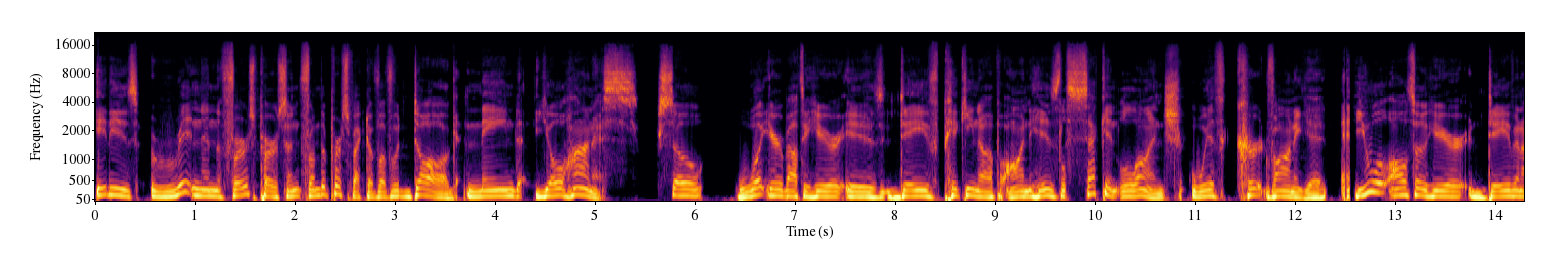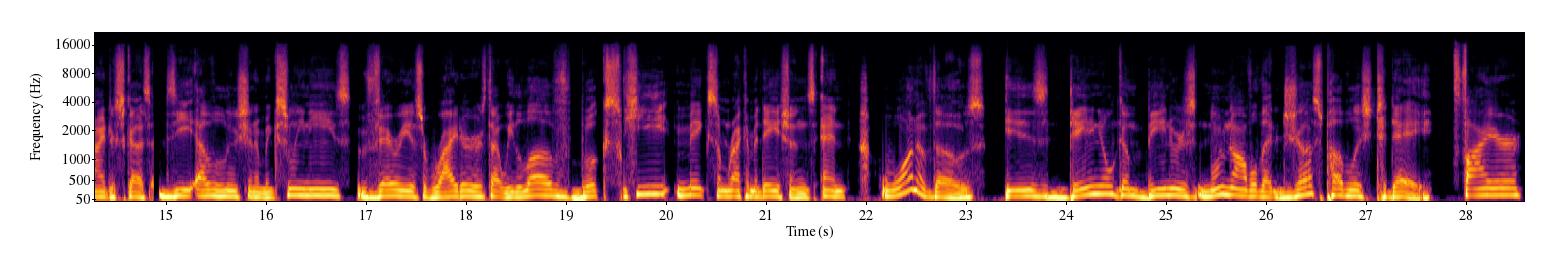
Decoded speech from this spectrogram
It is written in the first person from the perspective of a dog named Johannes. So what you're about to hear is Dave picking up on his second lunch with Kurt Vonnegut. and You will also hear Dave and I discuss the evolution of McSweeney's, various writers that we love, books. He makes some recommendations, and one of those is Daniel Gumbiner's new novel that just published today, Fire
